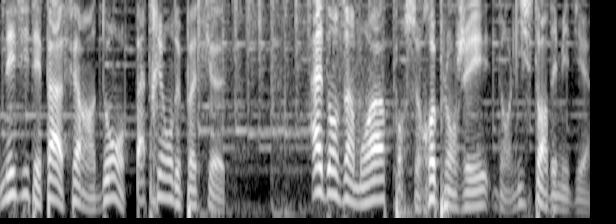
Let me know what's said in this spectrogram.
n'hésitez pas à faire un don au Patreon de Podcut. À dans un mois pour se replonger dans l'histoire des médias.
